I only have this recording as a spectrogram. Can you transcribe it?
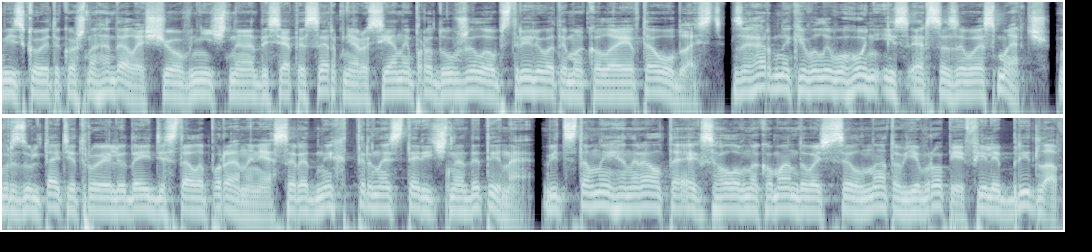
Військові також нагадали, що в ніч на 10 серпня росіяни продовжили обстрілювати Миколаїв та область. Загарбники вели вогонь із РСЗВ Смерч. Результаті троє людей дістали поранення. Серед них 13-річна дитина. Відставний генерал та екс-головнокомандувач сил НАТО в Європі Філіп Брідлав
